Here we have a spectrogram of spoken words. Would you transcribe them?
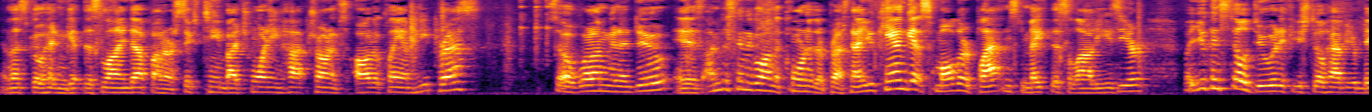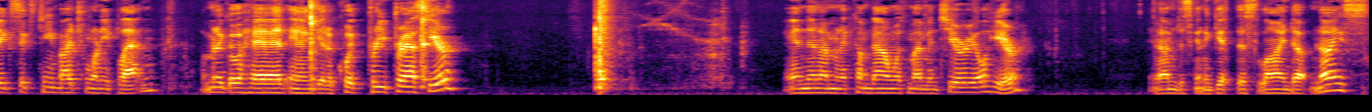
And let's go ahead and get this lined up on our 16 by 20 Hotronix Autoclam heat press. So what I'm going to do is I'm just going to go on the corner of the press. Now you can get smaller platens to make this a lot easier, but you can still do it if you still have your big 16 by 20 platen. I'm going to go ahead and get a quick pre-press here. And then I'm going to come down with my material here. And I'm just going to get this lined up nice.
